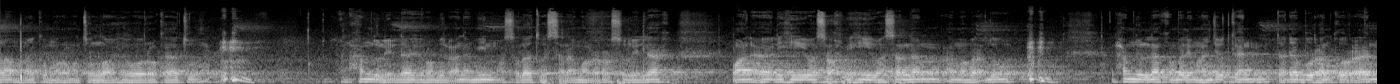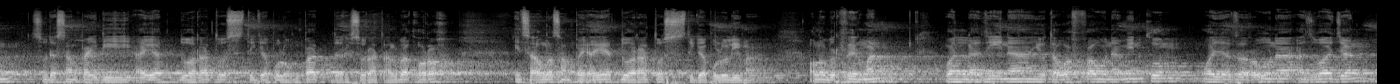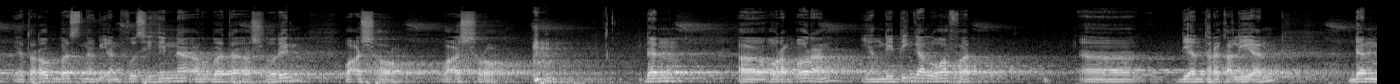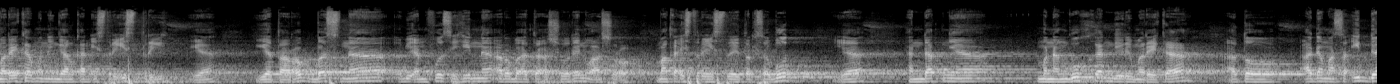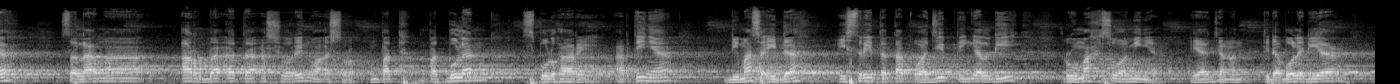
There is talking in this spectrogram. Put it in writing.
Assalamualaikum warahmatullahi wabarakatuh. Alhamdulillahirabbil alamin wassalatu wassalamu ala Rasulillah wa ala alihi wa sahbihi wasallam amma ba'du. Alhamdulillah kembali melanjutkan tadabbur Al-Qur'an sudah sampai di ayat 234 dari surat Al-Baqarah. Insyaallah sampai ayat 235. Allah berfirman, "Walladzina yutawaffawna minkum wa yazaruna azwajan yatarabbasna bi anfusihinna arba'ata ashhurin wa ashhara wa ashra." Dan uh, orang-orang yang ditinggal wafat uh, di antara kalian dan mereka meninggalkan istri-istri ya yatarabbasna bi anfusihinna arba'ata ashhurin wa ashra. Maka istri-istri tersebut ya hendaknya menangguhkan diri mereka atau ada masa iddah selama arba'ata asyurin wa asyra empat, empat bulan sepuluh hari. Artinya di masa iddah istri tetap wajib tinggal di rumah suaminya. Ya jangan tidak boleh dia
